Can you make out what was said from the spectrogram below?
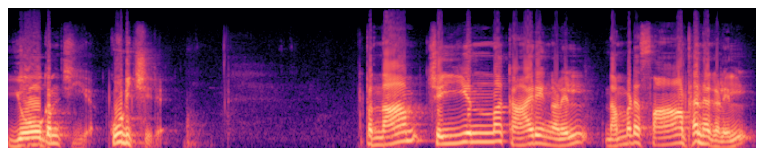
യോഗം ചെയ്യുക കൂടിച്ചേരുക. ഇപ്പം നാം ചെയ്യുന്ന കാര്യങ്ങളിൽ നമ്മുടെ സാധനകളിൽ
